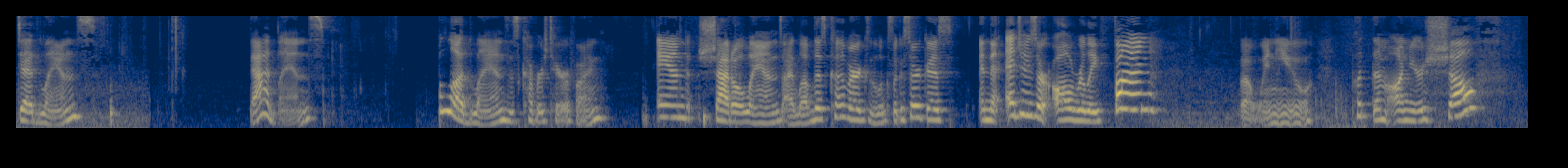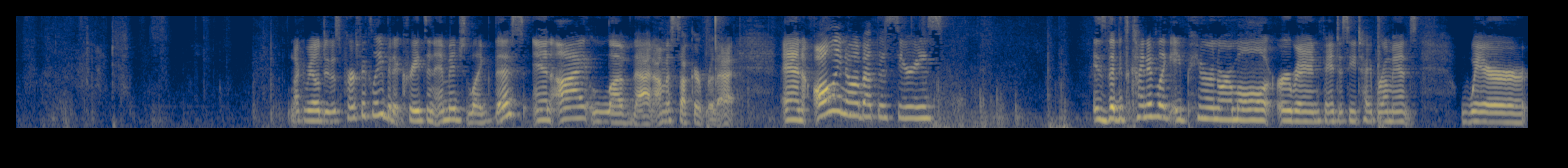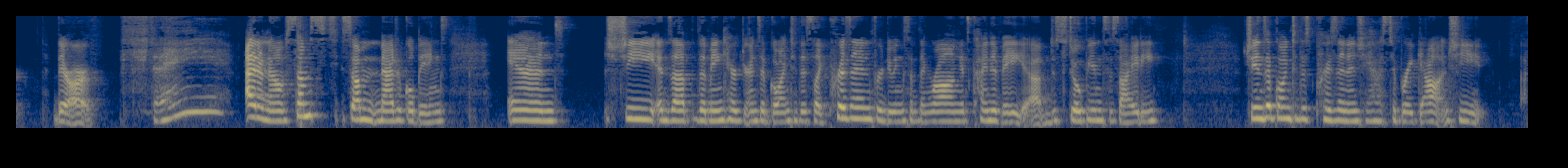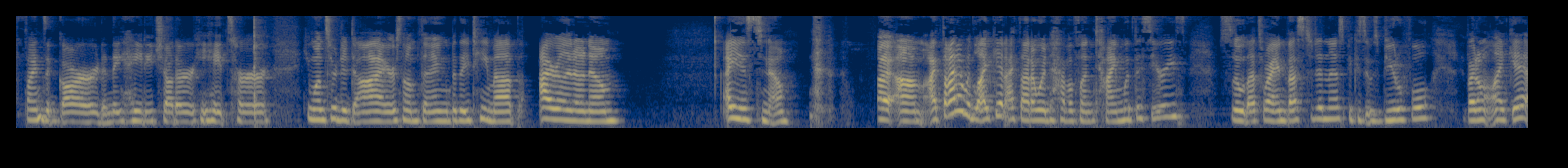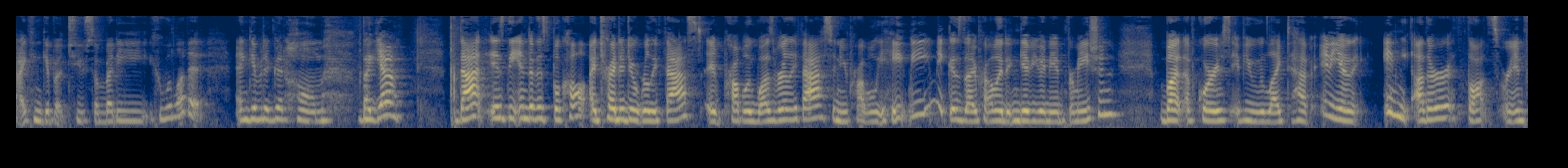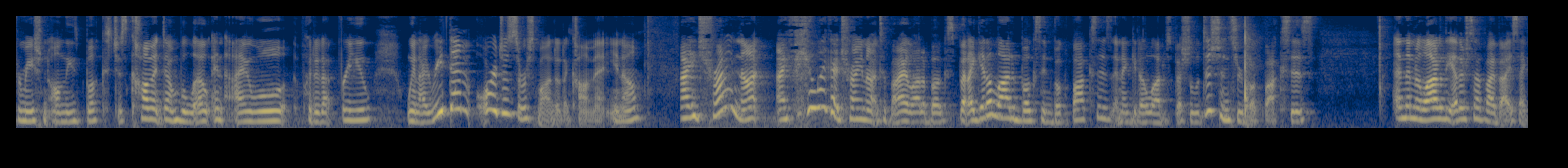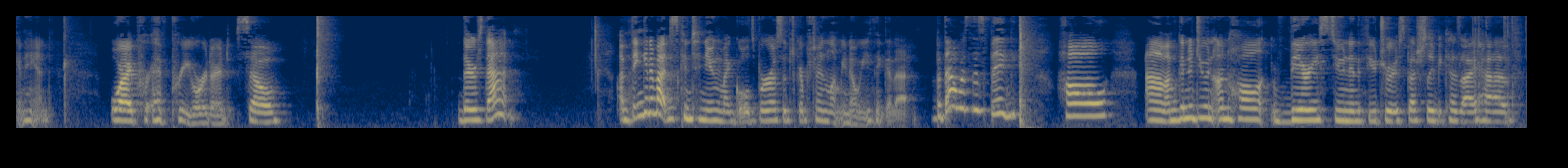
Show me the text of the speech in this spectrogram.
Dead Lands, Bad Lands, Badlands, Bloodlands, this cover's terrifying, and Shadowlands. I love this cover because it looks like a circus. And the edges are all really fun, but when you put them on your shelf, I'm not gonna be able to do this perfectly, but it creates an image like this, and I love that. I'm a sucker for that. And all I know about this series is that it's kind of like a paranormal, urban fantasy type romance where there are fae? I don't know, some some magical beings, and she ends up, the main character ends up going to this like prison for doing something wrong. It's kind of a um, dystopian society. She ends up going to this prison and she has to break out and she finds a guard and they hate each other. He hates her. He wants her to die or something, but they team up. I really don't know. I used to know. but um, I thought I would like it. I thought I would have a fun time with the series. So that's why I invested in this because it was beautiful. If I don't like it, I can give it to somebody who would love it and give it a good home. But yeah, that is the end of this book haul. I tried to do it really fast. It probably was really fast and you probably hate me because I probably didn't give you any information. But of course, if you would like to have any any other thoughts or information on these books, just comment down below and I will put it up for you when I read them or just respond in a comment, you know? I try not, I feel like I try not to buy a lot of books, but I get a lot of books in book boxes and I get a lot of special editions through book boxes. And then a lot of the other stuff I buy secondhand or I have pre-ordered. So there's that. I'm thinking about discontinuing my Goldsboro subscription. Let me know what you think of that. But that was this big haul. Um, I'm going to do an unhaul very soon in the future, especially because I have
